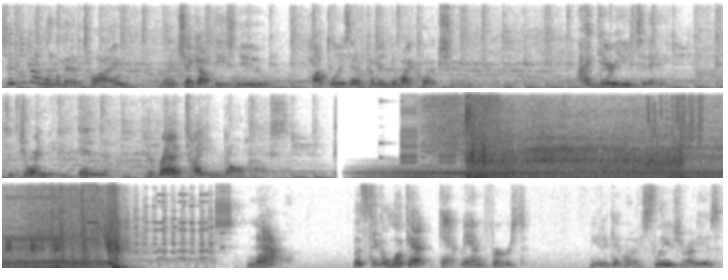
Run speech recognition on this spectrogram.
So if you got a little bit of time, want to check out these new Hot Toys that have come into my collection, I dare you today to join me in the Radd Titan Dollhouse. Now, let's take a look at Ant-Man first. Need to get my sleeves ready as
